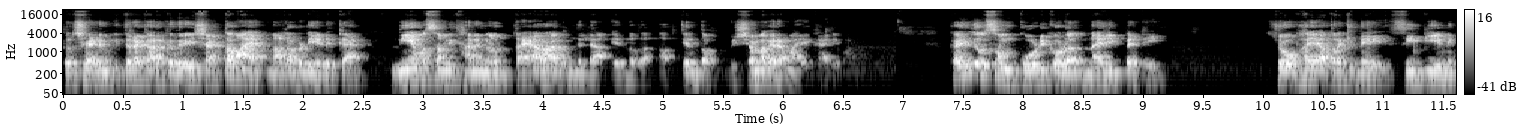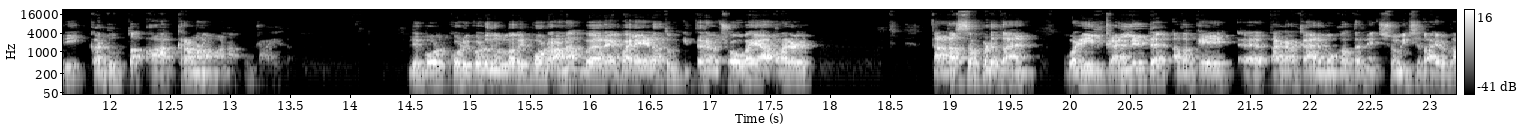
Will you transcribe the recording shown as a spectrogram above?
തീർച്ചയായിട്ടും ഇത്തരക്കാർക്കെതിരെ ശക്തമായ നടപടിയെടുക്കാൻ നിയമ സംവിധാനങ്ങളും തയ്യാറാകുന്നില്ല എന്നത് അത്യന്തം വിഷമകരമായ കാര്യമാണ്. കഴിഞ്ഞ ദിവസം കോഴിക്കോട് നരിപ്പറ്റയിൽ ശോഭായാത്രയ്ക്ക് നേരെ സി പി എമ്മിന്റെ കടുത്ത ആക്രമണമാണ് ഉണ്ടായത്. ഇതിപ്പോൾ കോഴിക്കോട് നിന്നുള്ള റിപ്പോർട്ടാണ്. വേറെ പലയിടത്തും ഇത്തരം ശോഭയാത്രകൾ തടസ്സപ്പെടുത്താനും വഴിയിൽ കല്ലിട്ട് അതൊക്കെ തകർക്കാനും ഒക്കെ തന്നെ ശ്രമിച്ചതായുള്ള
